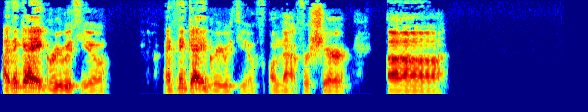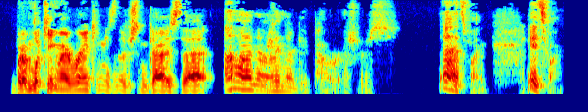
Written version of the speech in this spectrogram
I think I agree with you. I think I agree with you on that for sure. Uh, but I'm looking at my rankings and there's some guys that, ah, no, I mean, they're good power rushers. That's fine. It's fine.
